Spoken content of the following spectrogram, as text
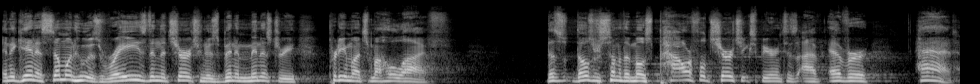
And again, as someone who was raised in the church and who's been in ministry pretty much my whole life, those, those were some of the most powerful church experiences I've ever had.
